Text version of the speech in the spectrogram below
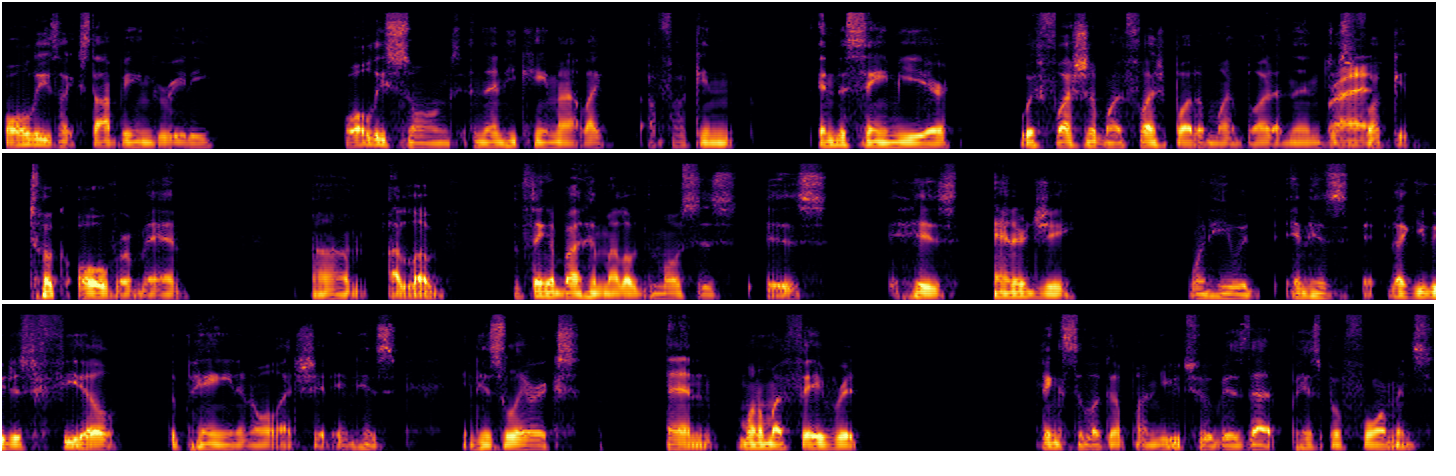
All these like stop being greedy, all these songs, and then he came out like a fucking in the same year with flesh of my flesh, blood of my blood, and then just Right. fucking took over, man. Um, I love the thing about him I love the most is is his energy when he would in his like you could just feel the pain and all that shit in his in his lyrics. And one of my favorite things to look up on YouTube is that his performance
